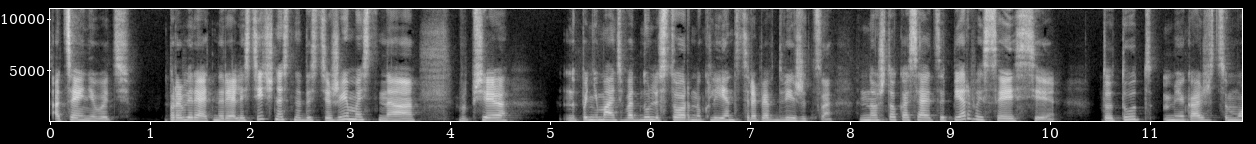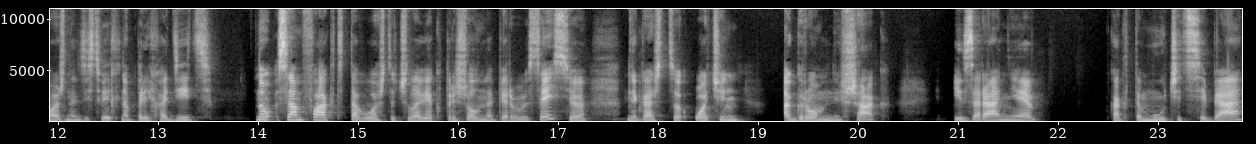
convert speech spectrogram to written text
оценивать, проверять на реалистичность, на достижимость, на вообще понимать, в одну ли сторону клиент-терапевт движется. Но что касается первой сессии, то тут, мне кажется, можно действительно приходить Ну, сам факт того, что человек пришел на первую сессию, мне кажется, очень огромный шаг. И заранее как-то мучить себя,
